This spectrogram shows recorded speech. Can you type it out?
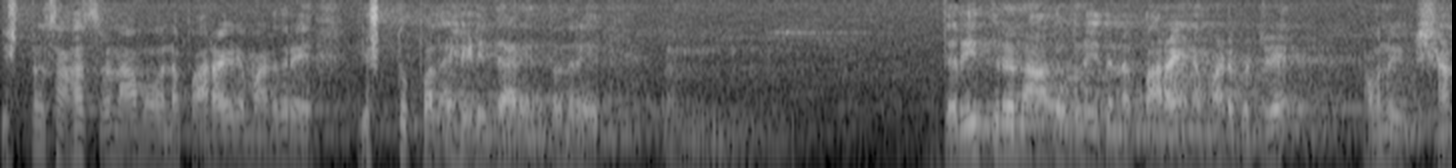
ವಿಷ್ಣು ಸಹಸ್ರನಾಮವನ್ನು ಪಾರಾಯಣ ಮಾಡಿದರೆ ಎಷ್ಟು ಫಲ ಹೇಳಿದ್ದಾರೆ ಅಂತಂದರೆ ದರಿದ್ರನಾದವನು ಇದನ್ನು ಪಾರಾಯಣ ಮಾಡಿಬಿಟ್ರೆ ಅವನಿಗೆ ಕ್ಷಣ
